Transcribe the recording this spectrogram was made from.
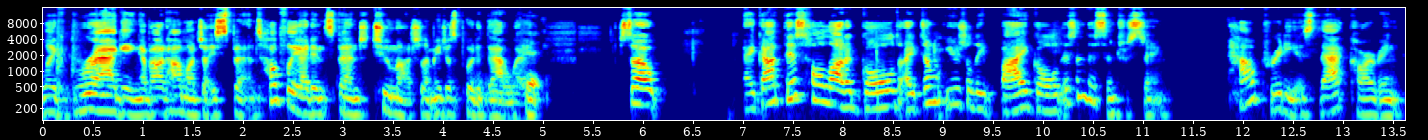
like bragging about how much I spent. Hopefully, I didn't spend too much. Let me just put it that way. Okay. So I got this whole lot of gold. I don't usually buy gold. Isn't this interesting? How pretty is that carving?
